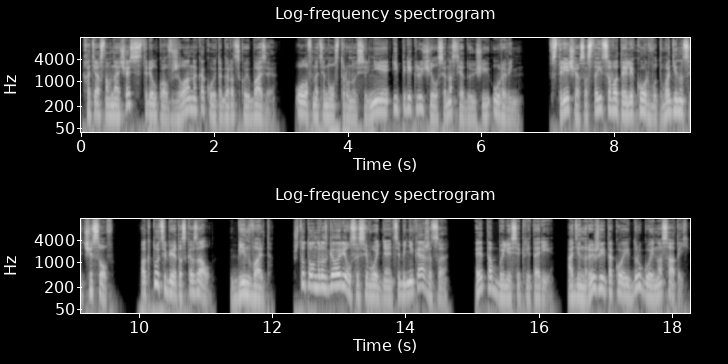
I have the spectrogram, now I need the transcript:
хотя основная часть стрелков жила на какой-то городской базе. Олаф натянул струну сильнее и переключился на следующий уровень. «Встреча состоится в отеле Корвуд в 11 часов». «А кто тебе это сказал?» «Бинвальд». «Что-то он разговорился сегодня, тебе не кажется?» Это были секретари. Один рыжий такой, другой носатый.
